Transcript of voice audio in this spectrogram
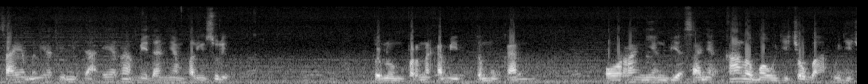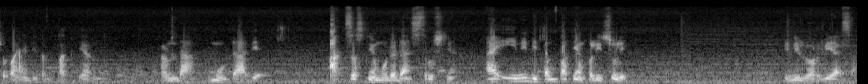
Saya melihat ini daerah Medan yang paling sulit. Belum pernah kami temukan orang yang biasanya kalau mau uji coba, uji cobanya di tempat yang rendah, mudah, dia aksesnya mudah dan seterusnya. Nah, ini di tempat yang paling sulit. Ini luar biasa.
